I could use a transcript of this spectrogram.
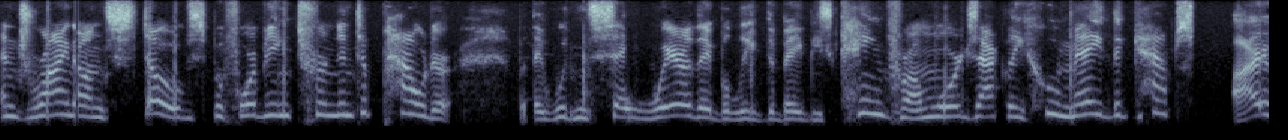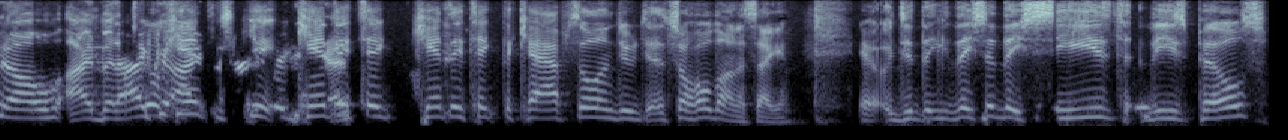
and dried on stoves before being turned into powder. But they wouldn't say where they believe the babies came from or exactly who made the capsule. I know. I bet I So could. can't, can't, can't they take can't they take the capsule and do so hold on a second Uh, did they they said they seized these pills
